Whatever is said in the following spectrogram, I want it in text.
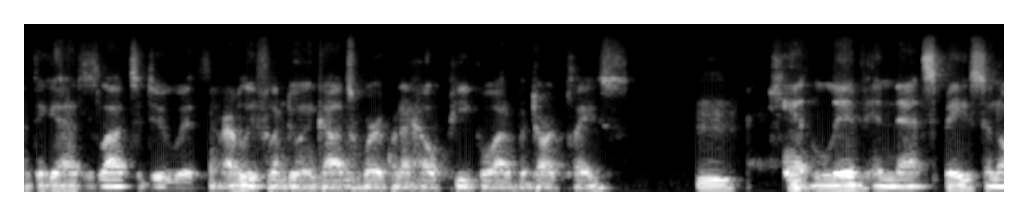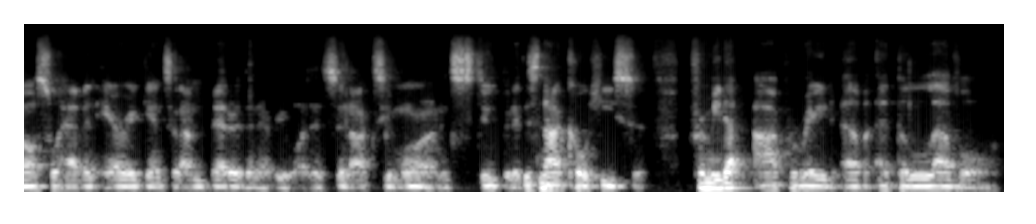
I think it has a lot to do with I really feel I'm doing God's work when I help people out of a dark place. Mm. I can't live in that space and also have an arrogance that I'm better than everyone. It's an oxymoron. It's stupid. It's not cohesive. For me to operate at the level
